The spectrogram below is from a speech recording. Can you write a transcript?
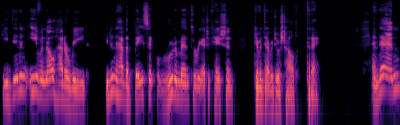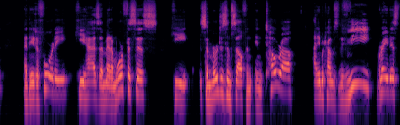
he didn't even know how to read. He didn't have the basic rudimentary education given to every Jewish child today. And then at the age of 40, he has a metamorphosis. He submerges himself in, in Torah, and he becomes the greatest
